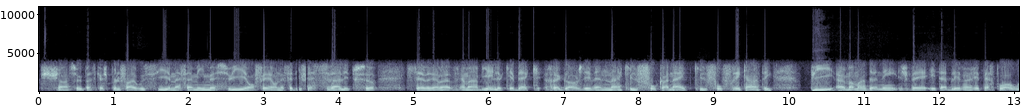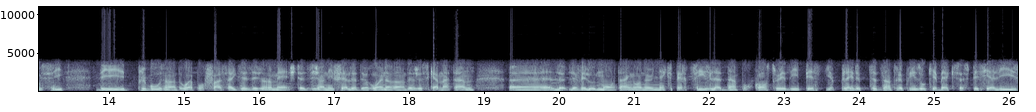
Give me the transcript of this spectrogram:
Puis je suis chanceux parce que je peux le faire aussi. Ma famille me suit. On fait, on a fait des festivals et tout ça. C'était vraiment, vraiment bien. Le Québec regorge d'événements qu'il faut connaître, qu'il faut fréquenter puis, à un moment donné, je vais établir un répertoire aussi des plus beaux endroits pour faire. Ça existe déjà, mais je te dis, j'en ai fait là, de Rouen-Noranda jusqu'à Matane. Euh, le, vélo de montagne, on a une expertise là-dedans pour construire des pistes. Il y a plein de petites entreprises au Québec qui se spécialisent,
